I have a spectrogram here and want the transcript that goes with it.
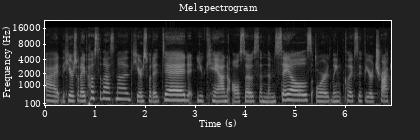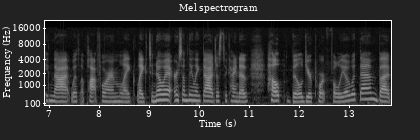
I here's what I posted last month, here's what it did. You can also send them sales or link clicks if you're tracking that with a platform like like to know it or something like that just to kind of help build your portfolio with them, but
